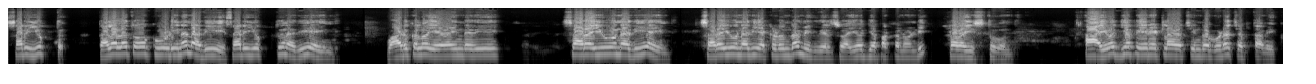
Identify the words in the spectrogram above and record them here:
సర్ యుక్త్. తలలతో కూడిన నది సరియుక్తు నది అయింది. వాడుకలో ఏమైంది అది సరయు నది అయింది. సరయు నది ఎక్కడుందో మీకు తెలుసు. అయోధ్య పక్క నుండి ప్రవహిస్తూ ఉంది. ఆ అయోధ్య పేరు ఎట్లా వచ్చిందో కూడా చెప్తా మీకు.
